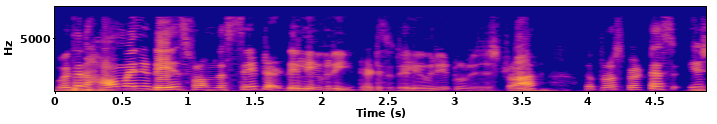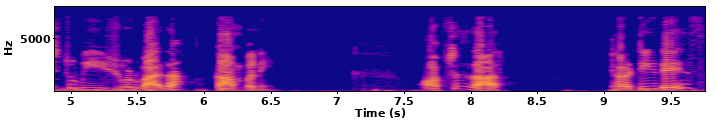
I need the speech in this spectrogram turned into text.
Within how many days from the said delivery, that is delivery to registrar, the prospectus is to be issued by the company. Options are 30 days,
